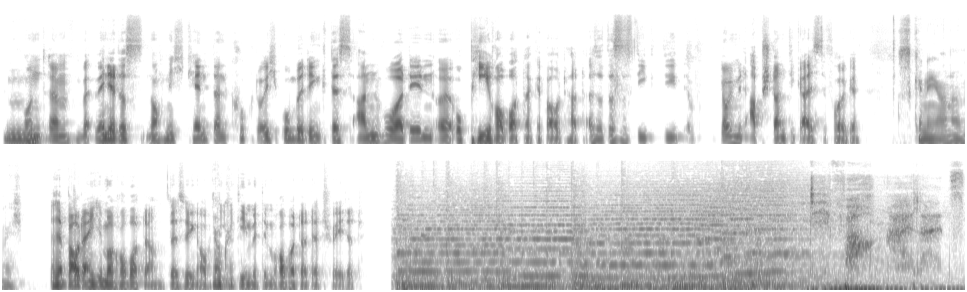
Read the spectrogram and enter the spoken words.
Mhm. Und ähm, wenn ihr das noch nicht kennt, dann guckt euch unbedingt das an, wo er den äh, OP-Roboter gebaut hat. Also das ist die, die glaube ich, mit Abstand die geilste Folge. Das kenne ich auch noch nicht. Also er baut eigentlich immer Roboter, deswegen auch die okay. Idee mit dem Roboter, der tradet. Die Wochenhighlights.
